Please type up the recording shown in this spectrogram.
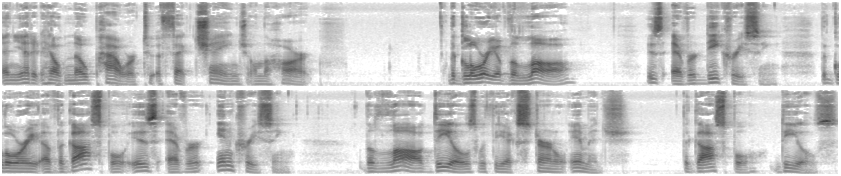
and yet it held no power to effect change on the heart. The glory of the law is ever decreasing. The glory of the gospel is ever increasing. The law deals with the external image. The gospel deals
